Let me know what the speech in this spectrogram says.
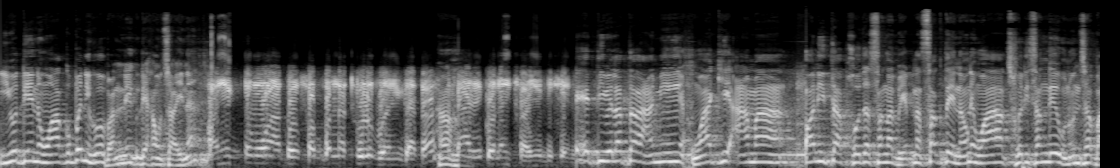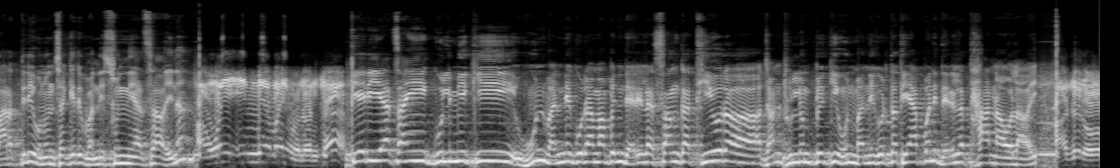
यो दिन उहाँको पनि हो भन्ने देखाउँछ होइन? एकदम उहाँको सबभन्दा ठुलो भूमिका त। बाजेको नै छ यो विषयमा। यति बेला त हामी उहाँकी आमा अनिता फौजासँग भेट्न सक्दैनौँ। उहाँ छोरीसँगै हुनुहुन्छ भारततिरै हुनुहुन्छ के अरे भन्ने सुन्या छ होइन? इन्डियामै हुनुहुन्छ? तेरिया चाहिँ गुल्मीकी हुन् भन्ने कुरामा पनि धेरैलाई शङ्का थियो र झन् ठुलुम्पेकी हुन् भन्ने कुरो त त्यहाँ पनि धेरैलाई थाहा नहोला है। हजुर हो।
